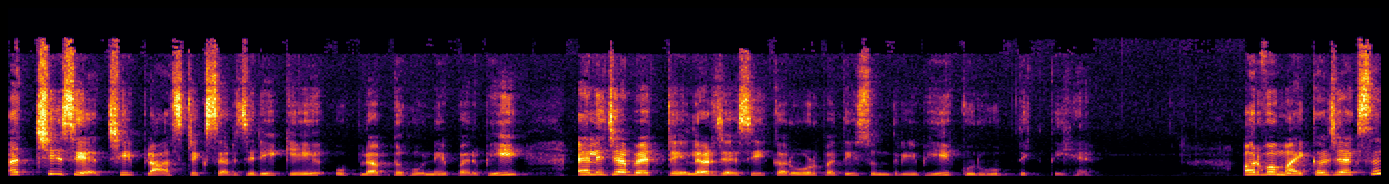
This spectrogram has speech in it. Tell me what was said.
अच्छी से अच्छी प्लास्टिक सर्जरी के उपलब्ध होने पर भी एलिजाबेथ टेलर जैसी करोड़पति सुंदरी भी कुरूप दिखती है। और वो माइकल जैक्सन?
